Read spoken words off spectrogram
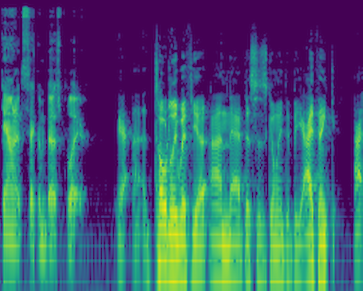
down at second best player. Yeah, uh, totally with you on that. This is going to be, I think, I,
